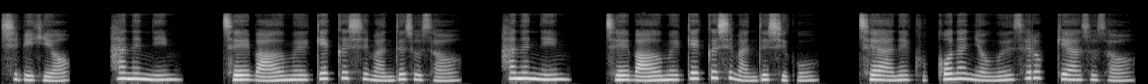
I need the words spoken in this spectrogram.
12기요. 하느님, 제 마음을 깨끗이 만드소서. 하느님, 제 마음을 깨끗이 만드시고 제 안에 굳건한 영을 새롭게 하소서.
